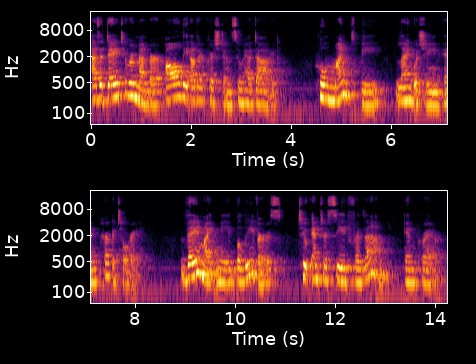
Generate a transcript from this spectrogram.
as a day to remember all the other Christians who had died, who might be languishing in purgatory. They might need believers to intercede for them in prayer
